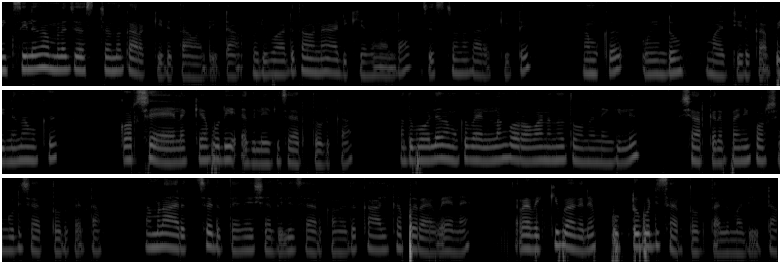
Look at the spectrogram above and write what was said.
മിക്സിയിൽ നമ്മൾ ജസ്റ്റ് ഒന്ന് കറക്കിയെടുത്താൽ മതി കേട്ടോ. ഒരുപാട് തവണ അടിക്കുകയൊന്നും വേണ്ട. ജസ്റ്റ് ഒന്ന് കറക്കിയിട്ട് നമുക്ക് വീണ്ടും മാറ്റിയെടുക്കാം. പിന്നെ നമുക്ക് കുറച്ച് ഏലക്ക പൊടി അതിലേക്ക് ചേർത്ത് കൊടുക്കാം. അതുപോലെ നമുക്ക് വെള്ളം കുറവാണെന്ന് തോന്നുന്നുണ്ടെങ്കിൽ ശർക്കരപ്പാനി കുറച്ചും കൂടി ചേർത്ത് കൊടുക്കാം നമ്മൾ അരച്ചെടുത്തതിന് ശേഷം അതിൽ ചേർക്കുന്നത് കാൽ കപ്പ് റവയാണ്. റവയ്ക്ക് പകരം പുട്ടുപൊടി ചേർത്ത് കൊടുത്താലും മതി കേട്ടോ.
